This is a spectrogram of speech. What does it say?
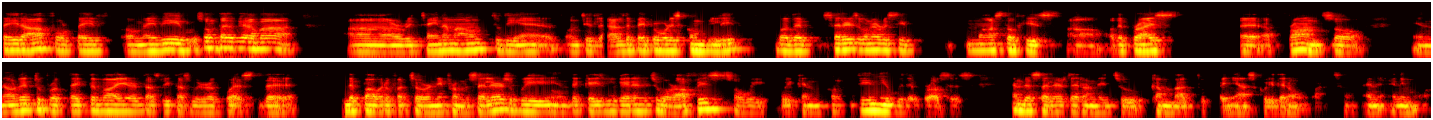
paid off or paid or maybe sometimes we have a, retain amount to the end until all the paperwork is complete but the seller is going to receive most of his uh, the price uh, upfront. So in order to protect the buyer, that's because we request the the power of attorney from the sellers. We, in the case we get into our office, so we we can continue with the process, and the sellers they don't need to come back to Peñasco if they don't want any, anymore.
